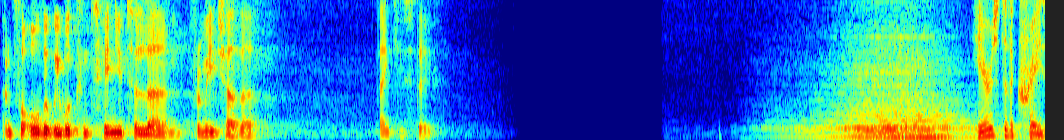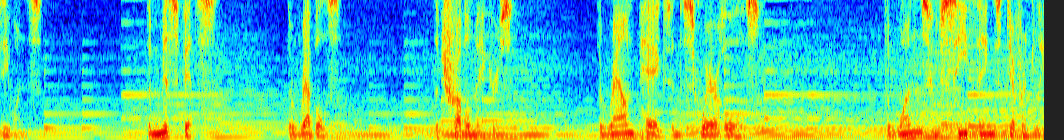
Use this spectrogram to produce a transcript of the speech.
and for all that we will continue to learn from each other, thank you, Steve. Here's to the crazy ones, the misfits, the rebels, the troublemakers, the round pegs in the square holes, the ones who see things differently.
